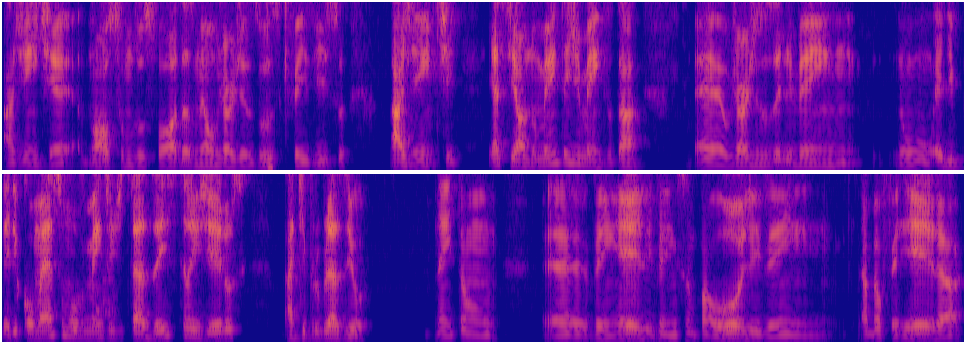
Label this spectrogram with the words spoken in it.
a gente é. Nós somos os fodas, não é o Jorge Jesus que fez isso, a gente. E assim, ó, no meu entendimento, tá? É, o Jorge Jesus ele vem. No, ele, ele começa o movimento de trazer estrangeiros aqui para o Brasil. Né? Então, é, vem ele, vem Sampaoli, vem Abel Ferreira,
